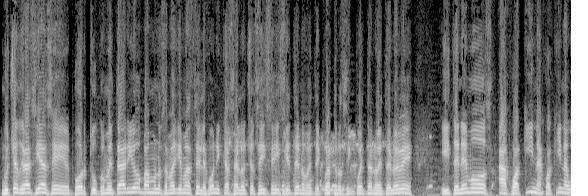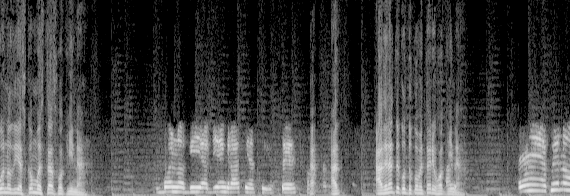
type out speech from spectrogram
Muchas gracias eh, por tu comentario. Vámonos a más llamadas telefónicas al 866-794-5099. Y tenemos a Joaquina. Joaquina, buenos días. ¿Cómo estás, Joaquina? Buenos días, bien, gracias. ¿Y a- adelante con tu comentario, Joaquina. Eh, bueno,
